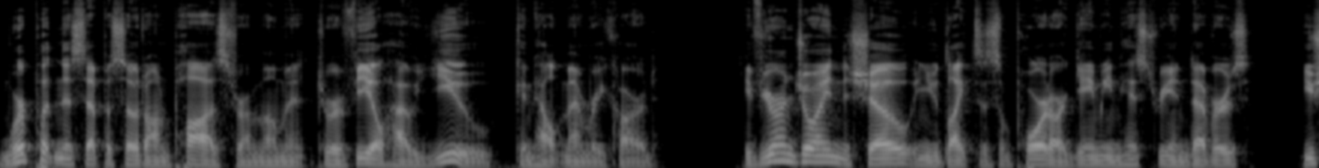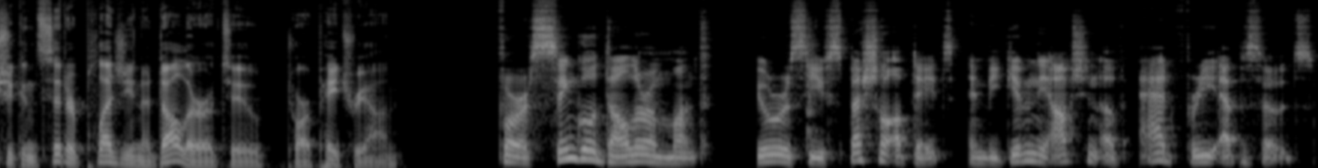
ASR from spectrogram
we're putting this episode on pause for a moment to reveal how you can help Memory Card. If you're enjoying the show and you'd like to support our gaming history endeavors, you should consider pledging a dollar or two to our Patreon. For a single dollar a month, you'll receive special updates and be given the option of ad-free episodes.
